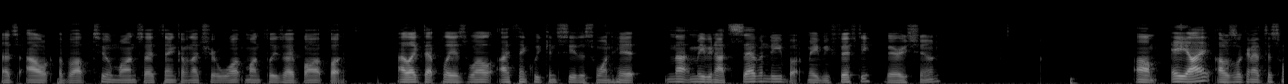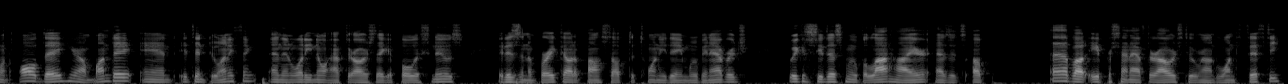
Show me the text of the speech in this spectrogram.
That's out about two months, I think. I'm not sure what monthlies I bought, but I like that play as well. I think we can see this one hit not maybe not 70, but maybe 50 very soon. Um, AI, I was looking at this one all day here on Monday, and it didn't do anything. And then what do you know? After hours, they get bullish news. It isn't a breakout. It bounced off the 20-day moving average. We can see this move a lot higher as it's up about 8% after hours to around 150.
